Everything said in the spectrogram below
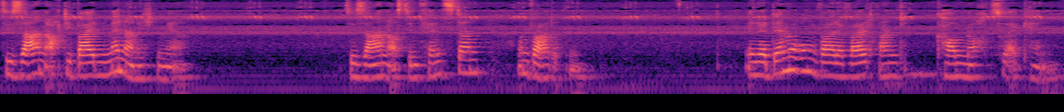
Sie sahen auch die beiden Männer nicht mehr. Sie sahen aus den Fenstern und warteten. In der Dämmerung war der Waldrand kaum noch zu erkennen.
